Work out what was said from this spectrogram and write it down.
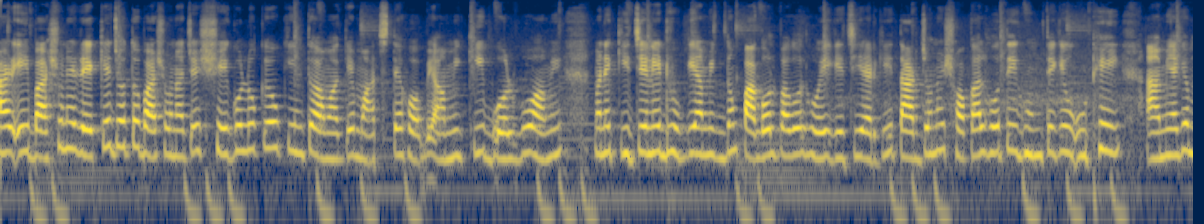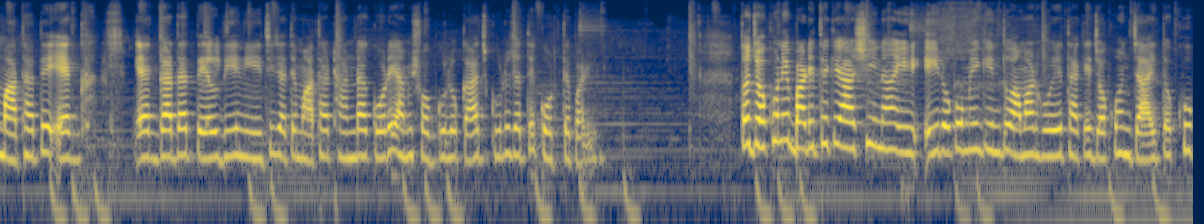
আর এই বাসনে রেখে যত বাসন আছে, সেগুলোকেও কিন্তু আমাকে মাজতে হবে। আমি কি বলব, আমি মানে কিচেনে ঢুকে আমি একদম পাগল পাগল হয়ে গেছি আর কি। তার জন্য সকাল হতেই ঘুম থেকে উঠেই আমি আগে মাথাতে এক এক গাদা তেল দিয়ে নিয়েছি যাতে মাথা ঠান্ডা করে আমি সবগুলো কাজগুলো যাতে করতে পারি। তো যখনই বাড়ি থেকে আসি না, এই রকমই কিন্তু আমার হয়ে থাকে। যখন যাই তো খুব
